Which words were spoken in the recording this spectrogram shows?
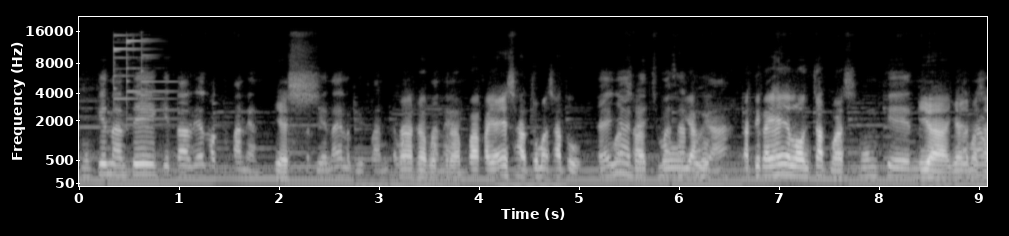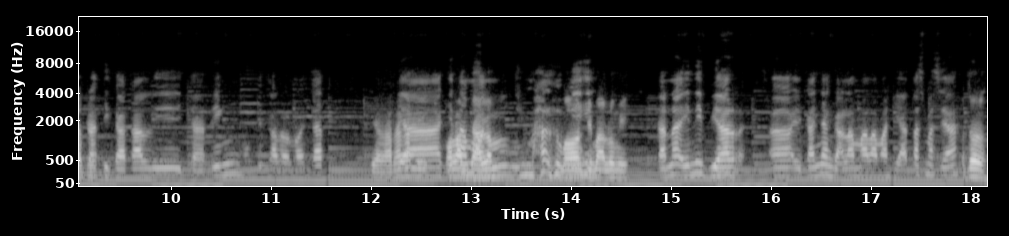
mungkin nanti kita lihat waktu panen. yes Lebih enak lebih pan karena ada panen. beberapa kayaknya satu cuma satu Kayaknya cuma ada satu cuma satu yang- ya. tadi kayaknya loncat mas Mungkin. iya ya cuma satu udah tiga kali jaring, mungkin kalau loncat ya karena ya kan di kita kolam mohon dalam dimaklumi. mohon dimaklumi Karena ini biar eh, ikannya nggak lama-lama di atas mas ya. betul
